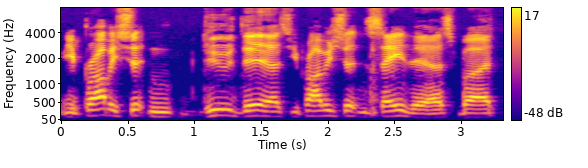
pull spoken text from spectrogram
you probably shouldn't do this. You probably shouldn't say this, but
